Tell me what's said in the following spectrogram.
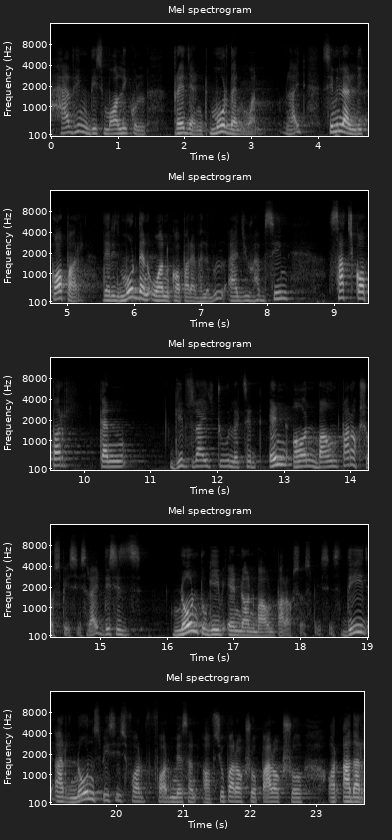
having this molecule present more than one right. Similarly, copper there is more than one copper available as you have seen such copper can gives rise to let us say end on bound peroxo species right. This is known to give end on bound peroxo species. These are known species for formation of superoxo, peroxo or other,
